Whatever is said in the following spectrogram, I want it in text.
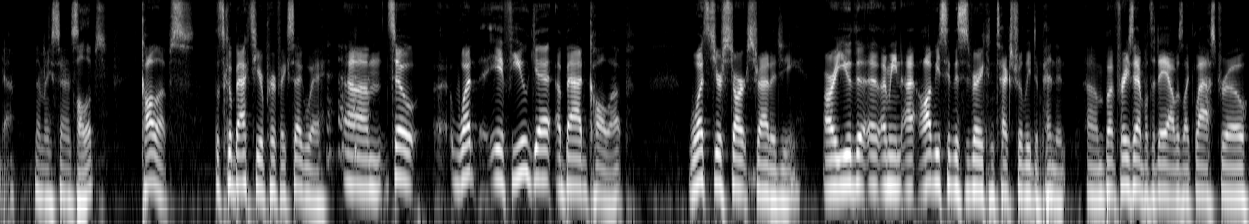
Yeah. That makes sense. Call ups? call ups. Let's go back to your perfect segue. Um, so, uh, what if you get a bad call up? What's your start strategy? Are you the? I mean, obviously this is very contextually dependent. Um, but for example, today I was like last row.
